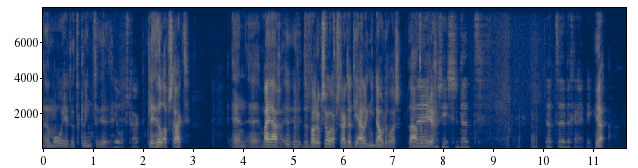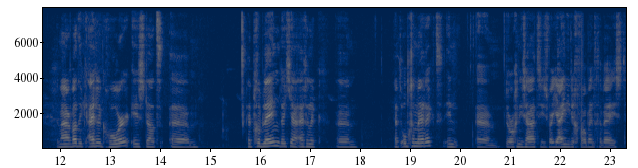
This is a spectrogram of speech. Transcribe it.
heel, mooi, dat klinkt, eh, Heel abstract. klinkt heel abstract. En, eh, maar ja, eh, eh, dat was ook zo abstract dat die eigenlijk niet nodig was. Later nee, meer. precies. Dat, dat eh, begrijp ik. Ja. Maar wat ik eigenlijk hoor is dat ehm, het probleem dat je eigenlijk ehm, hebt opgemerkt in ehm, de organisaties waar jij in ieder geval bent geweest.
